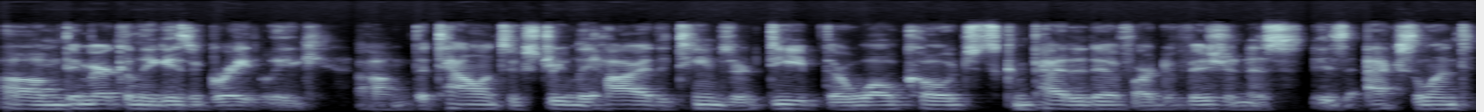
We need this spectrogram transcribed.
um, the american league is a great league. Um, the talent's extremely high the teams are deep they're well coached it's competitive our division is is excellent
